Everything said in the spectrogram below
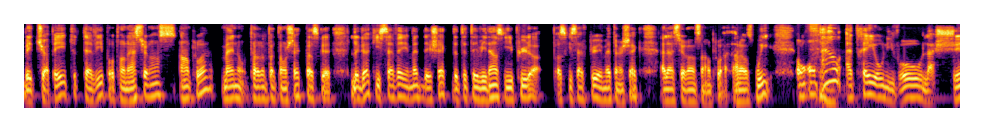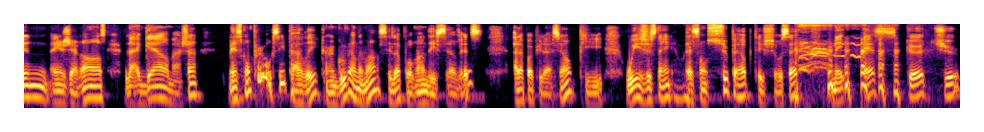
mais tu as payé toute ta vie pour ton assurance emploi? Mais non, tu n'auras pas ton chèque parce que le gars qui savait émettre des chèques, de toute évidence, il est plus là parce qu'ils savent plus émettre un chèque à l'assurance emploi. Alors oui, on, on parle à très haut niveau, la Chine, ingérence, la guerre, machin. Mais est-ce qu'on peut aussi parler qu'un gouvernement, c'est là pour rendre des services à la population? Puis oui, Justin, eh elles sont superbes, tes chaussettes, mais est-ce que tu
